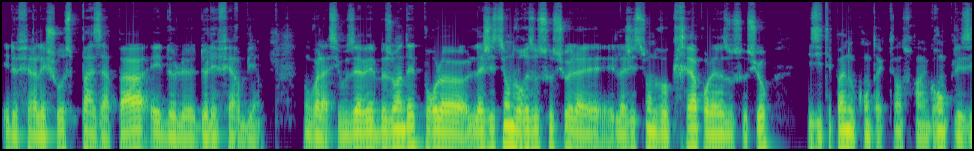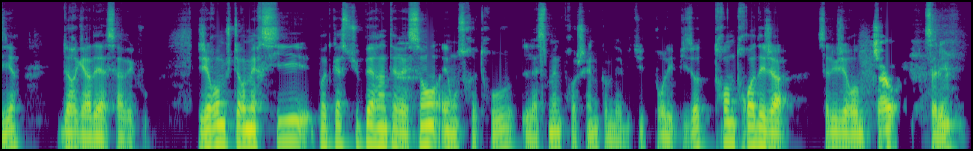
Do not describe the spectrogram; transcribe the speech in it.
et de faire les choses pas à pas et de, le, de les faire bien. Donc voilà, si vous avez besoin d'aide pour la gestion de vos réseaux sociaux et la, et la gestion de vos créas pour les réseaux sociaux, n'hésitez pas à nous contacter, on se fera un grand plaisir de regarder à ça avec vous. Jérôme, je te remercie, podcast super intéressant et on se retrouve la semaine prochaine comme d'habitude pour l'épisode 33 déjà. Salut Jérôme. Ciao, salut.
